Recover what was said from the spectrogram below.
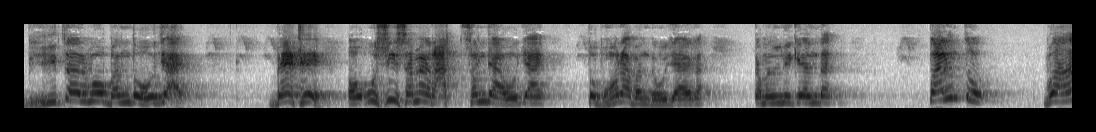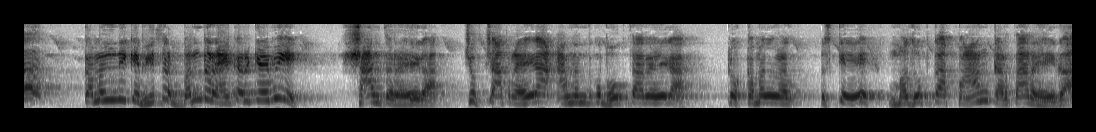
भीतर वो बंद हो जाए, बैठे और उसी समय रात संध्या हो जाए तो भोरा बंद हो जाएगा कमलनी के अंदर। परंतु वह कमलनी के भीतर बंद रह करके भी शांत रहेगा, चुपचाप रहेगा, आनंद को भोगता रहेगा तो कमल उसके मधुप का पान करता रहेगा।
